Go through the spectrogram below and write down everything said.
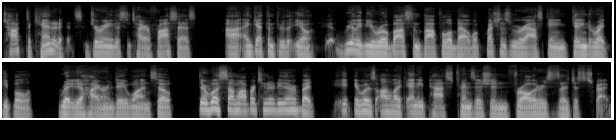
talk to candidates during this entire process uh, and get them through the, you know, really be robust and thoughtful about what questions we were asking, getting the right people ready to hire on day one. So there was some opportunity there, but it, it was unlike any past transition for all the reasons I just described.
